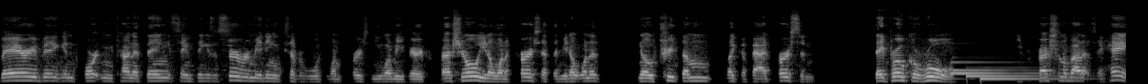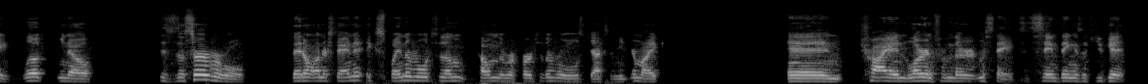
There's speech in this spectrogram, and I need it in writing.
very big, important kind of thing. Same thing as a server meeting, except for with one person. You want to be very professional. You don't want to curse at them. You don't want to, you know, treat them like a bad person. They broke a rule. Be professional about it. Say, hey, look, you know, this is a server rule. They don't understand it. Explain the rule to them. Tell them to refer to the rules. Jackson, mute your mic. And try and learn from their mistakes. It's the same thing as if you get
